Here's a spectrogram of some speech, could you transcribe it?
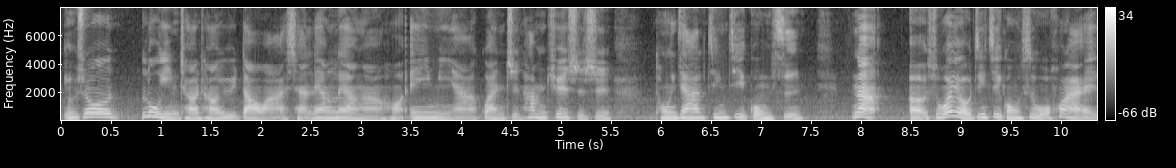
有时候录影常常遇到啊，闪亮亮啊，哈，Amy 啊，冠志，他们确实是同一家经纪公司。那呃，所谓有经纪公司，我后来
